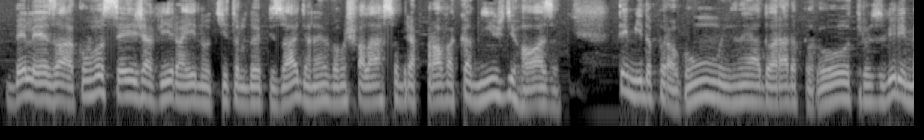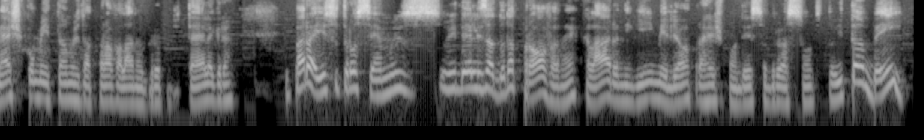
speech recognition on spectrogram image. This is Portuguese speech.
Beleza, ó, com vocês já viram aí no título do episódio, né? Vamos falar sobre a prova Caminhos de Rosa temida por alguns, né, adorada por outros. Vira e mexe, comentamos da prova lá no grupo do Telegram. E para isso trouxemos o idealizador da prova, né? Claro, ninguém melhor para responder sobre o assunto. E também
